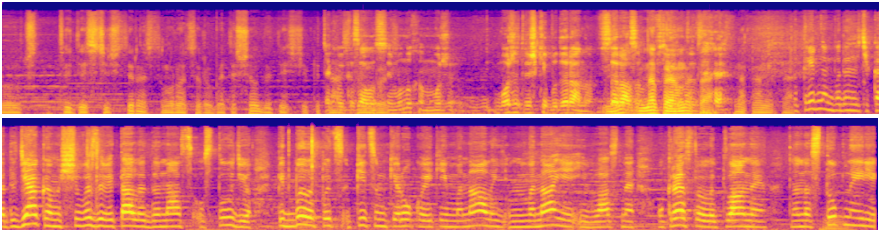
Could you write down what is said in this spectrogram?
в 2014 році робити, що в 2015 Як ви казали своїм онухам, може, може трішки буде рано. Все Ну, разом Напевно, так. Напевно, так. Потрібно буде зачекати. Дякуємо, що ви завітали до нас у студію, підбили підсумки року, який минали, минає, і власне окреслили плани на наступний рік.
